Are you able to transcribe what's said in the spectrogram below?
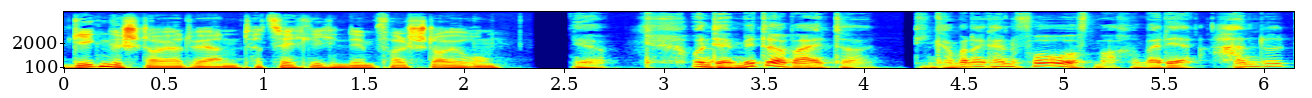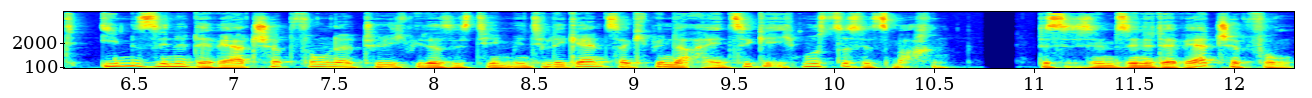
gegengesteuert werden. Tatsächlich in dem Fall Steuerung. Ja. Und der Mitarbeiter, den kann man da keinen Vorwurf machen, weil der handelt im Sinne der Wertschöpfung natürlich wieder systemintelligent. Sagt, ich bin der Einzige, ich muss das jetzt machen. Das ist im Sinne der Wertschöpfung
